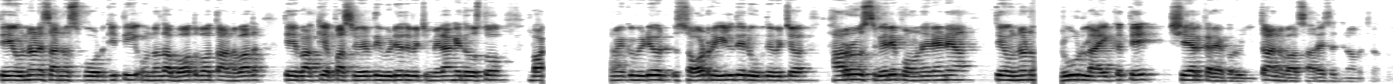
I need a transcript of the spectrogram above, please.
ਤੇ ਉਹਨਾਂ ਨੇ ਸਾਨੂੰ ਸਪੋਰਟ ਕੀਤੀ। ਉਹਨਾਂ ਦਾ ਬਹੁਤ ਬਹੁਤ ਧੰਨਵਾਦ। ਤੇ ਬਾਕੀ ਆਪਾਂ ਸਵੇਰ ਦੀ ਵੀਡੀਓ ਦੇ ਵਿੱਚ ਮਿਲਾਂਗੇ ਦੋਸਤੋ। ਬਾਕੀ ਇੱਕ ਵੀਡੀਓ ਸ਼ਾਰਟ ਰੀਲ ਦੇ ਰੂਪ ਦੇ ਵਿੱਚ ਹਰ ਰੋਜ਼ ਸਵੇਰੇ ਪਾਉਣੇ ਰਹਿਣੇ ਆ ਤੇ ਉਹਨਾਂ ਨੂੰ ਜ਼ਰੂਰ ਲਾਈਕ ਤੇ ਸ਼ੇਅਰ ਕਰਿਆ ਕਰੋ ਜੀ। ਧੰਨਵਾਦ ਸਾਰੇ ਸੱਜਣਾ ਮਿੱਤਰਾਂ ਦਾ।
